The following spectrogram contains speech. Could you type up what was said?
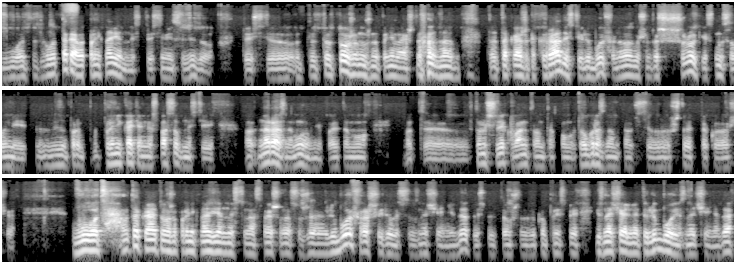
вот, вот такая вот проникновенность, то есть имеется в виду. То есть это тоже нужно понимать, что она такая же, как и радость и любовь, она, в общем-то, широкий смысл имеет, проникательных способностей на разном уровне, поэтому вот, э, в том числе квантовом таком вот образном, там все, что это такое вообще. Вот, вот такая тоже проникновенность у нас, понимаешь, у нас уже любовь расширилась в значении, да, то есть потому что, в принципе, изначально это любое значение, да,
